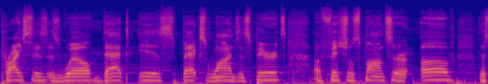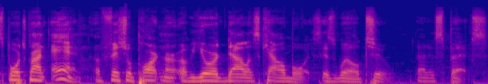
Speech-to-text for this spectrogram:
prices as well. That is Specs Wines and Spirits, official sponsor of the Sports Grind and official partner of your Dallas Cowboys as well too. That is Specs.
